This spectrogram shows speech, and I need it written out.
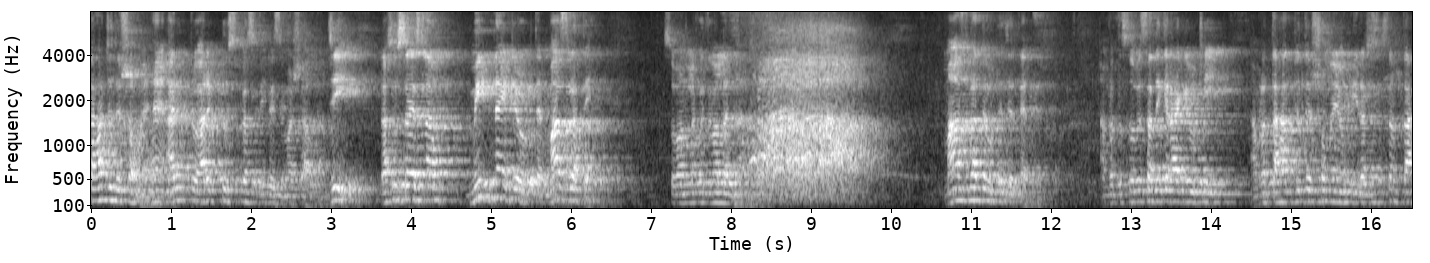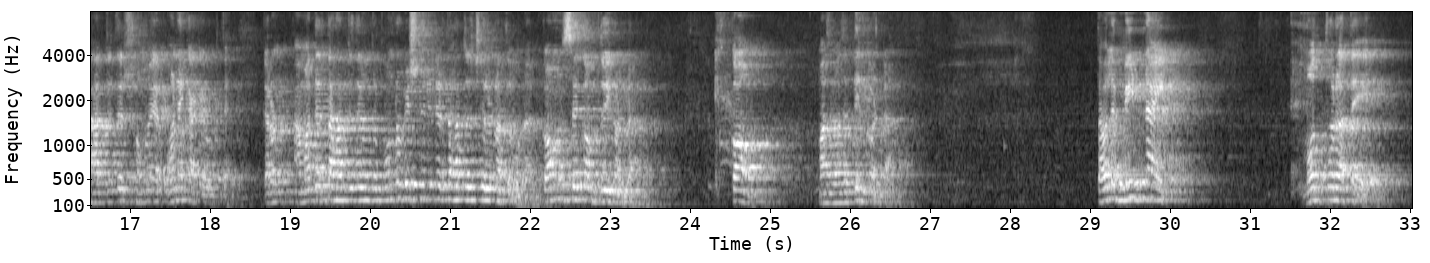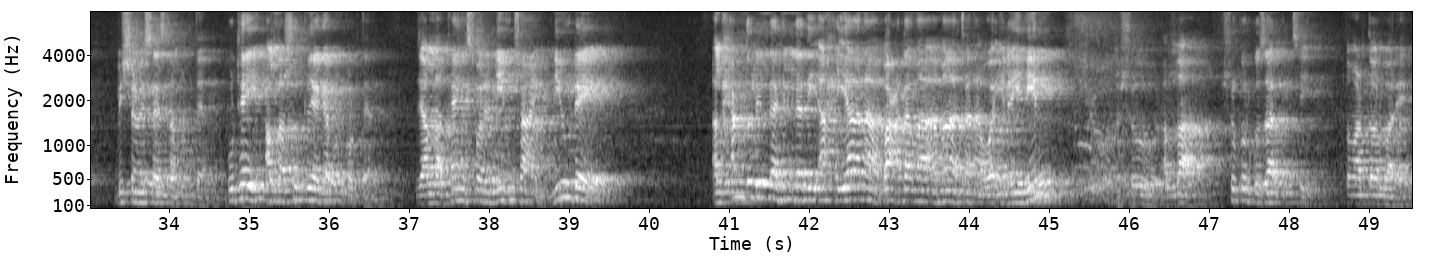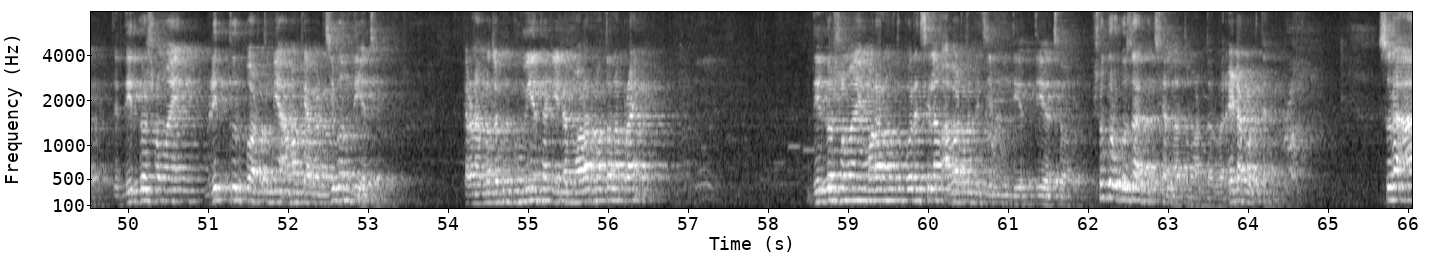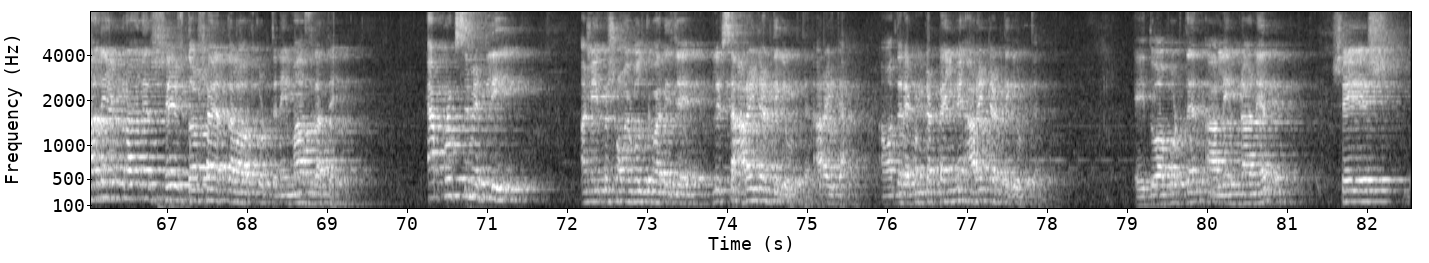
তাহাজ্জুদের সময় হ্যাঁ আরেকটু আরেকটু স্পেসিফিক হয়েছে, মাশাআল্লাহ। জি, রাসূল সাল্লাল্লাহু আলাইহি ওয়াসাল্লাম উঠতেন, মাঝরাতে। না? কারণ আমাদের তাহাজ্জুদের মতো পনেরো বিশ মিনিটের তাহাজ্জুদ ছিল না তো হয় কম সে কম দুই ঘণ্টা। কম, মাঝে মাঝে তিন ঘণ্টা। তাহলে মিড নাইট মধ্যরাতে বিশ্বনবী ইসলাম উঠতেন। উঠেই আল্লাহ শুক্রিয়া জ্ঞাপন করতেন। যে আল্লাহ thanks for a new time new day আলহামদুলিল্লাহ ইল্লাযী আহইয়ানা বা'দা মা আমাতানা ওয়া ইলাইহিন আল্লাহ শুকর গুজার করছি তোমার দরবারে যে দীর্ঘ সময় মৃত্যুর পর তুমি আমাকে আবার জীবন দিয়েছ। কারণ আমরা যখন ঘুমিয়ে থাকি, এটা মরার মতো না প্রায়? দীর্ঘ সময় মরার মতো পড়েছিলাম আবার তুমি জীবন দিয়েছ। শুকর গুজার হচ্ছে আল্লাহ তোমার দরবার। এটা পড়তেন সূরা আলে ইমরানের শেষ দশ তেলাওয়াত করতেন এই মাঝরাতে। অ্যাপ্রক্সিমেটলি আমি একটা সময় বলতে পারি যে লেটস আড়াইটার দিকে উঠতেন, আড়াইটা। আমাদের এখনকার টাইমে আড়াইটার দিকে উঠতেন। এই দোয়া পড়তেন আল ইমরানের শেষ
